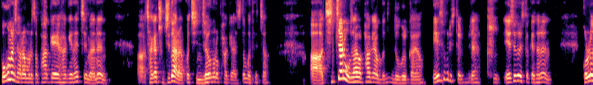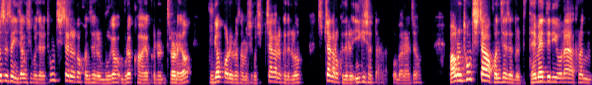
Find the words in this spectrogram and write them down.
복음을 전함으로써 파괴하긴 했지만은 어, 자기가 죽지도 않았고 진정으로 파괴하지도 못했죠. 어, 진짜로 우상을 파괴한 분은 누굴까요? 예수 그리스도입니다. 예수 그리스도께서는 골로새서 2장 15절에 통치자들과 권세를 무력, 무력화하여 그를 드러내어 구경거리로 삼으시고 십자가를 그들로 십자가로 그들을 이기셨다고 말하죠. 바울은 통치자와 권세자들 데메드리오나 그런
